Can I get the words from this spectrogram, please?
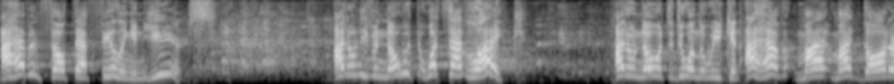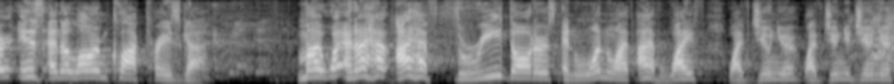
I haven't felt that feeling in years. I don't even know what what's that like. I don't know what to do on the weekend. I have my my daughter is an alarm clock, praise God. My wife and I have I have three daughters and one wife. I have wife, wife junior, wife junior junior,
